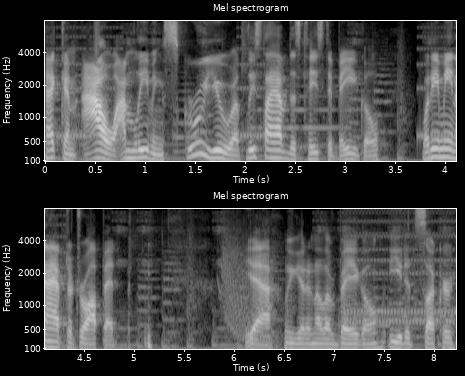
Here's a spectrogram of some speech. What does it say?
Heckin' ow, I'm leaving. Screw you. At least I have this tasty bagel. What do you mean I have to drop it? yeah, we get another bagel. Eat it, sucker.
